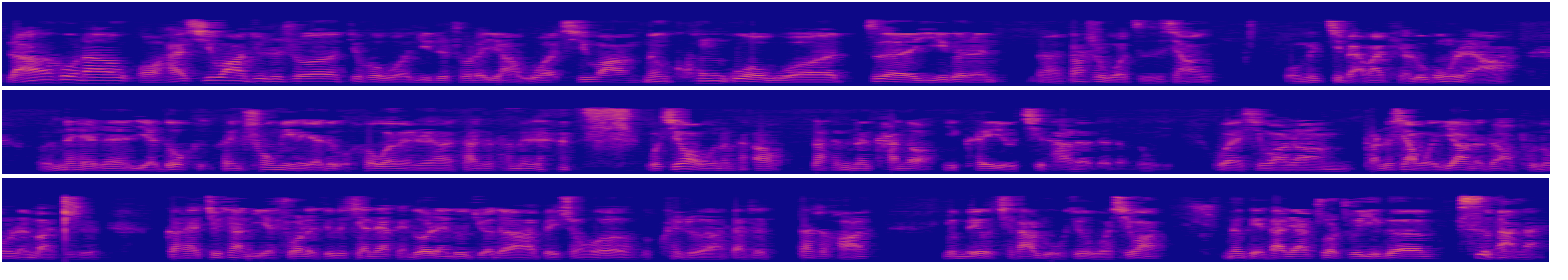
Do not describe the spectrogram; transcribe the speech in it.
然后呢，我还希望就是说，就和我一直说的一样，我希望能通过我这一个人，呃，当时我只是想我们几百万铁路工人啊。那些人也都很很聪明，也都和外面人啊，但是他们，我希望我能看哦，让他们能看到你可以有其他的这种东西。我也希望让，反正像我一样的这样普通人吧，就是刚才就像你也说了，就是现在很多人都觉得啊被生活困住了，但是但是好像又没有其他路，就我希望能给大家做出一个示范来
